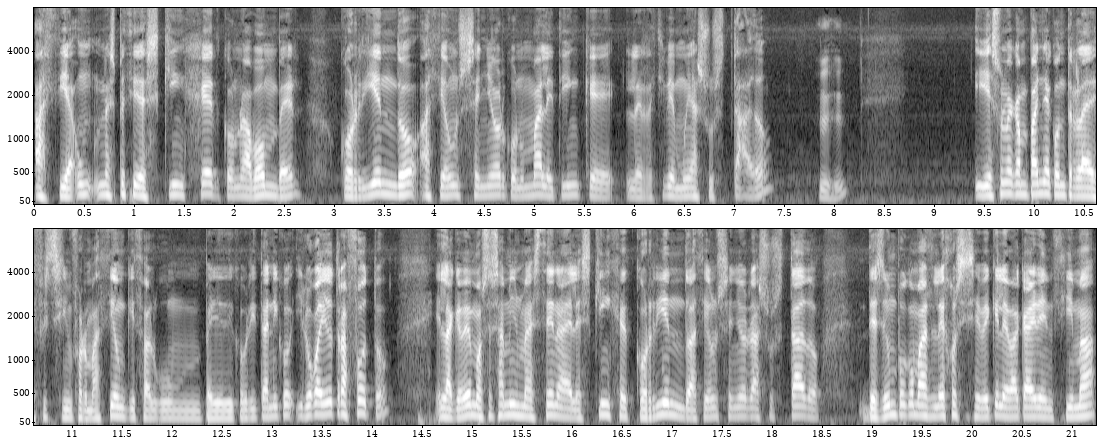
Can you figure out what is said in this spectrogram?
hacia un- una especie de skinhead con una bomber corriendo hacia un señor con un maletín que le recibe muy asustado. Y es una campaña contra la desinformación que hizo algún periódico británico. Y luego hay otra foto en la que vemos esa misma escena del skinhead corriendo hacia un señor asustado desde un poco más lejos y se ve que le va a caer encima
